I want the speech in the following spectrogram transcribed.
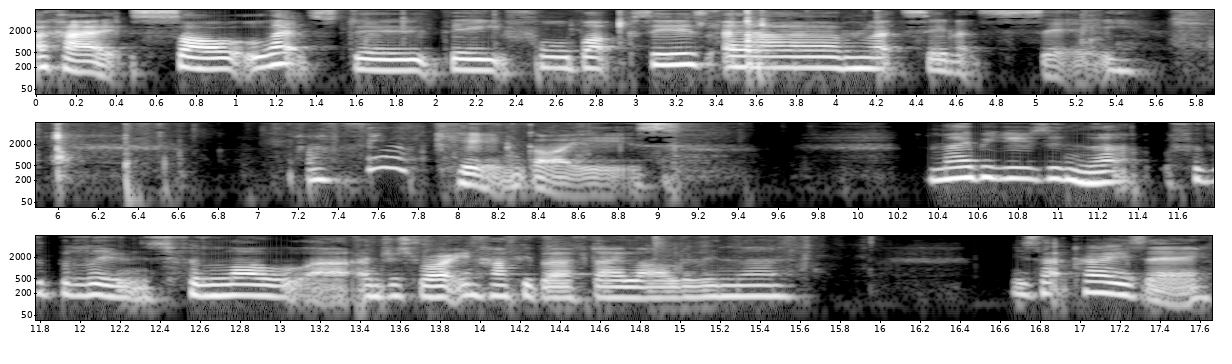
Okay, so let's do the four boxes. Um, let's see, let's see. I'm thinking, guys, maybe using that for the balloons for Lola and just writing happy birthday Lola in there. Is that crazy?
